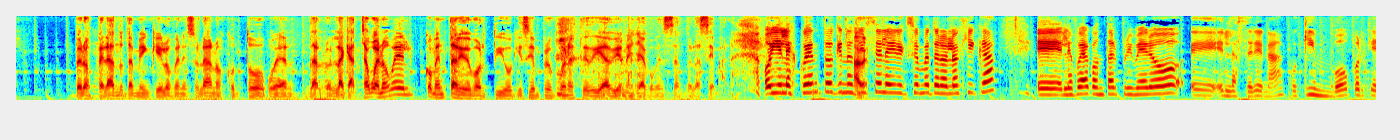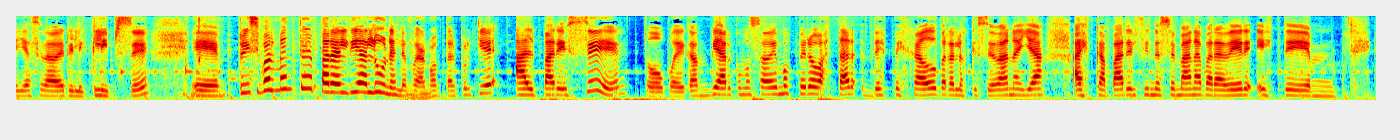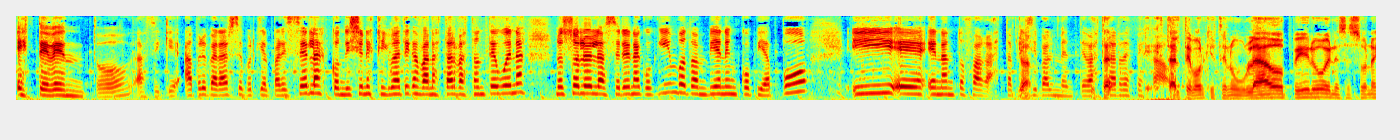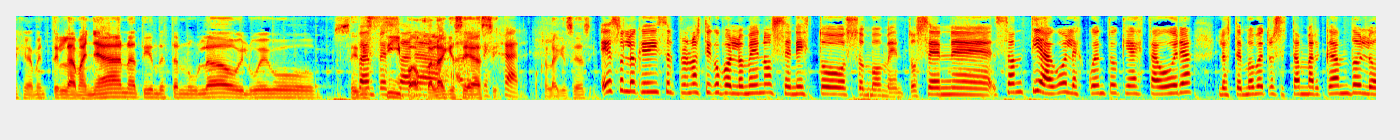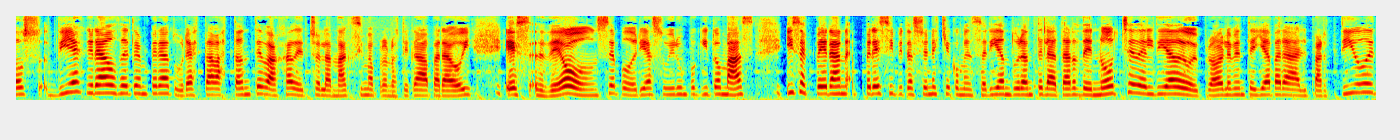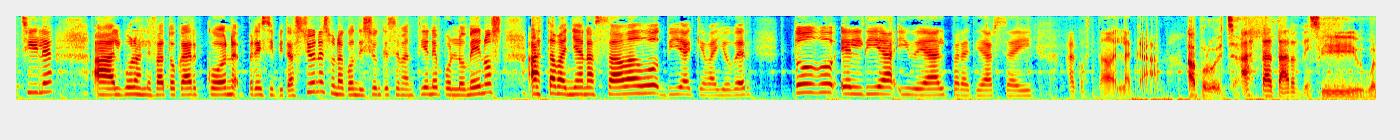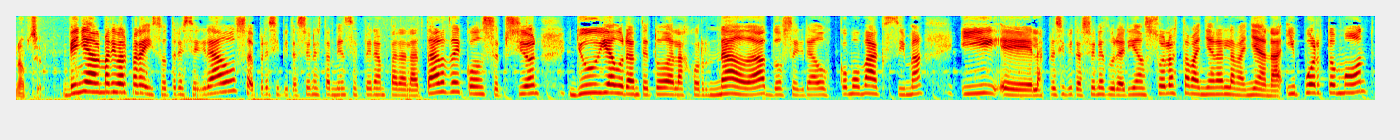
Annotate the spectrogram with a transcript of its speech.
pero esperando también que los venezolanos con todo puedan darlo en la cancha. Bueno, el comentario deportivo que siempre es bueno este día, viene ya comenzando la semana. Oye, les cuento que nos dice la dirección meteorológica. Eh, les voy a contar primero eh, en La Serena, Coquimbo, porque allá se va a ver el eclipse. Eh, principalmente para el día lunes les voy a contar, porque al parecer todo puede cambiar, como sabemos, pero va a estar despejado para los que se van allá a escapar el fin de semana para ver este, mm, este evento. Así que a prepararse porque al parecer las condiciones condiciones climáticas van a estar bastante buenas, no solo en la Serena Coquimbo, también en Copiapó y eh, en Antofagasta principalmente. Va a estar despejado. Está el temor que esté nublado, pero en esa zona generalmente en la mañana tiende a estar nublado y luego se disipa. Ojalá que sea así. Ojalá que sea así. Eso es lo que dice el pronóstico, por lo menos en estos momentos. En eh, Santiago, les cuento que a esta hora los termómetros están marcando los 10 grados de temperatura. Está bastante baja. De hecho, la máxima pronosticada para hoy es de 11 podría subir un poquito más y se esperan precipitaciones que comenzarían durante la tarde-noche del día de hoy, probablemente ya para el partido de Chile. A algunos les va a tocar con precipitaciones, una condición que se mantiene por lo menos hasta mañana sábado, día que va a llover todo el día ideal para quedarse ahí acostado en la cama. Aprovecha. Hasta tarde. Sí, buena opción. Viña del Mar y Valparaíso, 13 grados. Precipitaciones también se esperan para la tarde. Concepción, lluvia durante toda la jornada, 12 grados como máxima. Y eh, las precipitaciones durarían solo hasta mañana en la mañana. Y Puerto Montt,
